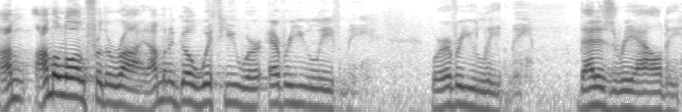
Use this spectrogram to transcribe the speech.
I'm, I'm along for the ride. I'm going to go with you wherever you leave me, wherever you lead me. That is the reality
